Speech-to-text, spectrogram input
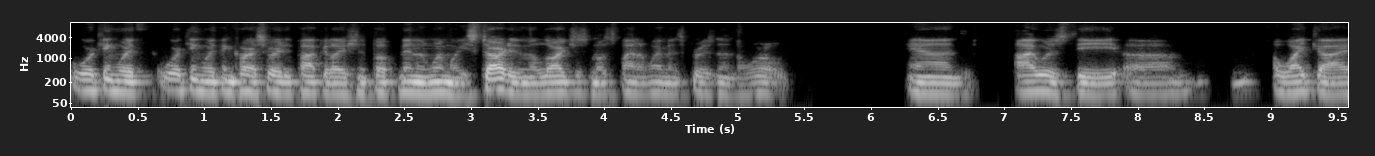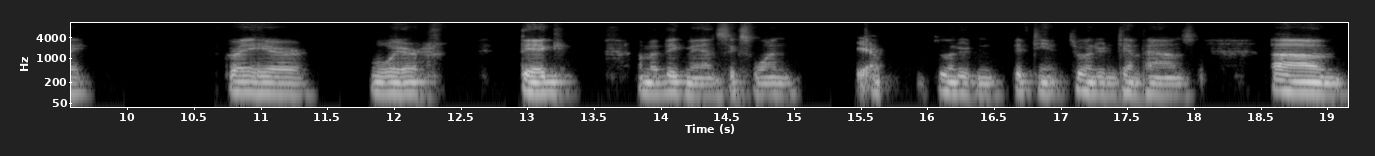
working with working with incarcerated populations, both men and women. We started in the largest, most violent women's prison in the world, and I was the um, a white guy, gray hair, lawyer, big. I'm a big man, six one, yeah, 215, 210 pounds. Um,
